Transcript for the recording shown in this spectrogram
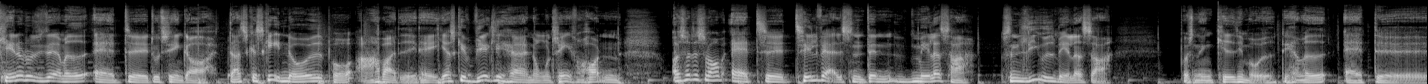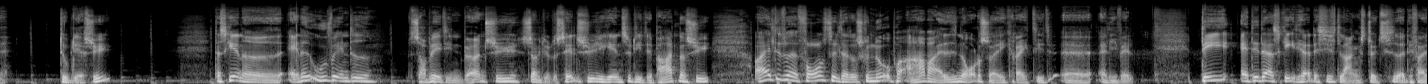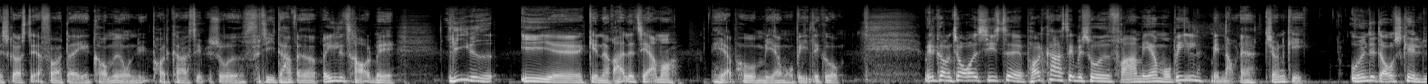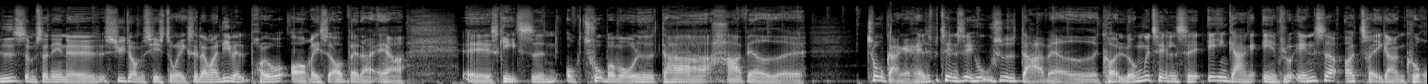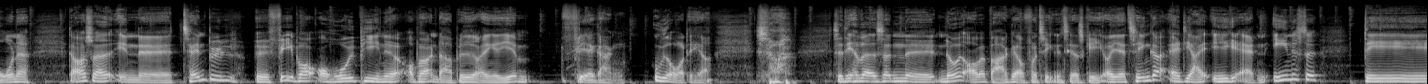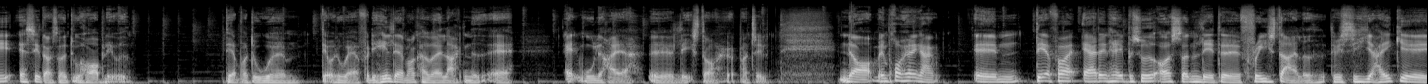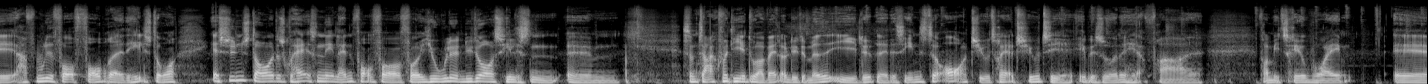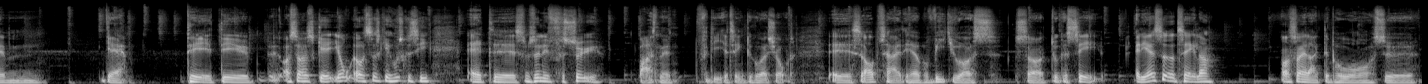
Kender du det der med, at øh, du tænker, der skal ske noget på arbejdet i dag? Jeg skal virkelig have nogle ting fra hånden. Og så er det som om, at øh, tilværelsen, den melder sig, sådan livet melder sig på sådan en kedelig måde. Det her med, at øh, du bliver syg. Der sker noget andet uventet så bliver dine børn syge, så bliver du selv syg igen, så bliver det partner syg. Og alt det, du havde forestillet dig, at du skulle nå på arbejdet, det når du så ikke rigtigt øh, alligevel. Det er det, der er sket her det sidste lange stykke tid, og det er faktisk også derfor, at der ikke er kommet nogen ny podcast-episode. Fordi der har været rigeligt travlt med livet i øh, generelle termer her på meremobil.dk. Velkommen til årets sidste podcast-episode fra Mere Mobil. Mit navn er John G. Uden det dog skal lyde som sådan en øh, sygdomshistorik, så lad mig alligevel prøve at rise op, hvad der er øh, sket siden oktober måned. Der har været... Øh, to gange halsbetændelse i huset, der har været kold lungebetændelse, en gang influenza og tre gange corona. Der har også været en øh, tandbyld, øh, feber og hovedpine, og børn, der er blevet ringet hjem flere gange. Udover det her. Så, så det har været sådan øh, noget op ad bakke at få tingene til at ske. Og jeg tænker, at jeg ikke er den eneste. Det er sikkert også noget, du har oplevet. Der, hvor du, øh, der, hvor du er. For det hele Danmark har været lagt ned af alt muligt, har jeg øh, læst og hørt mig til. Nå, men prøv at høre en gang. Øhm, derfor er den her episode også sådan lidt øh, freestylet. Det vil sige, jeg har ikke øh, haft mulighed for at forberede det helt store. Jeg synes dog, at du skulle have sådan en eller anden form for, for jule-nytårshilsen. Øhm, som tak, fordi at du har valgt at lytte med i løbet af det seneste år, 2023, til episoderne her fra, øh, fra mit skrivebord af. Øhm, ja, det, det, og så skal, jo, og så skal jeg huske at sige, at øh, som sådan et forsøg bare sådan et, fordi jeg tænkte, det kunne være sjovt, øh, så optager jeg det her på video også, så du kan se, at jeg sidder og taler, og så har jeg lagt det på vores øh,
